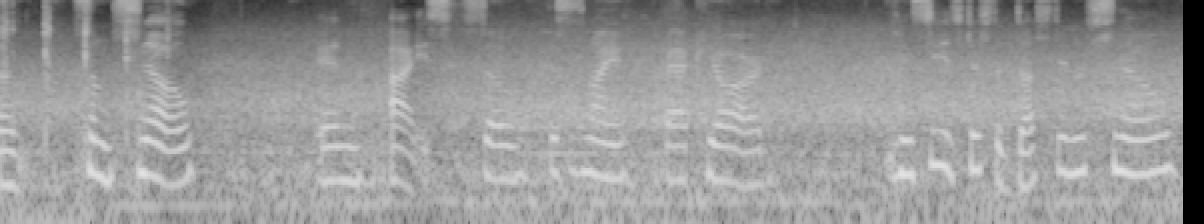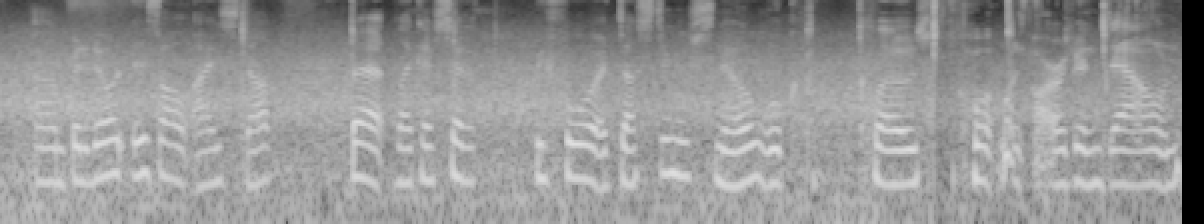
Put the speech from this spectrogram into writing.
uh, some snow and ice. So this is my backyard. You can see it's just a dusting of snow, um, but it is all iced up. But like I said before, a dusting of snow will close Portland, Oregon down.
